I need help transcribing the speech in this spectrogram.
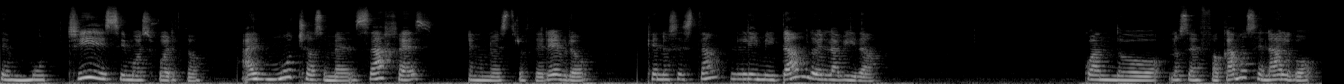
de muchísimo esfuerzo. Hay muchos mensajes en nuestro cerebro que nos están limitando en la vida. Cuando nos enfocamos en algo,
